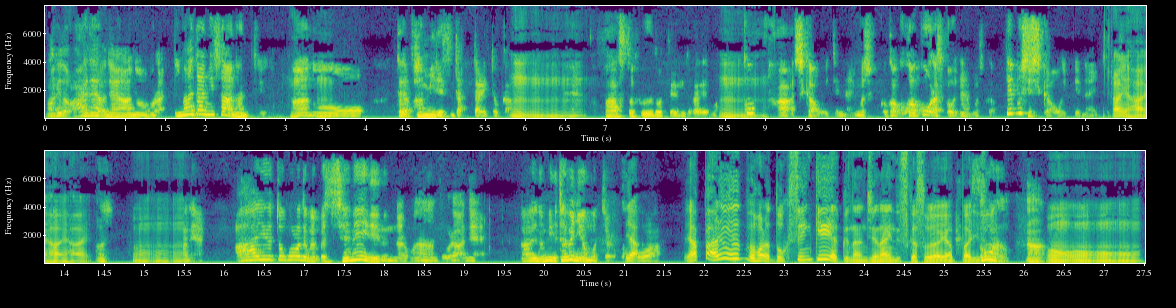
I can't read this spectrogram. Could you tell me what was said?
まあけど、あれだよね、あの、ほら、未だにさ、なんていううん？のあの、例えばファミレスだったりとかうん。う、んうんファーストフード店とかでも、うん。うんうんコうん。カしか置いてない。もしくは、コカ・コーラしか置いてない。もしくは、ペプシしか置いてない。はいはいはいはいうん。うんうんうん。ああいうところでもやっぱり攻め入れるんだろうな、なんて俺はね、ああいうの見るたびに思っちゃう、ここは。やっぱあれはやっぱほら、独占契約なんじゃないんですか？それはやっぱりそうなのかな。うんうんうんうん。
